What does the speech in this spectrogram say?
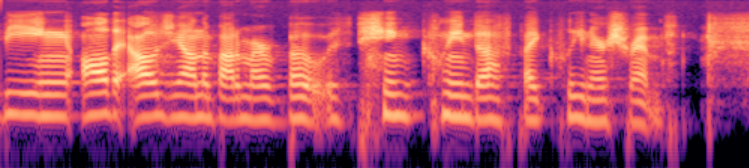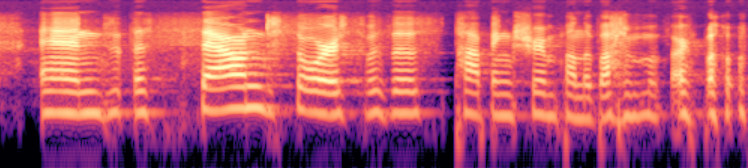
being, all the algae on the bottom of our boat was being cleaned off by cleaner shrimp. And the sound source was those popping shrimp on the bottom of our boat.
